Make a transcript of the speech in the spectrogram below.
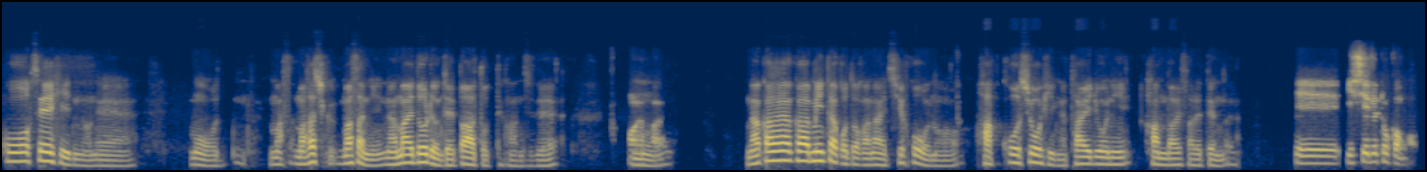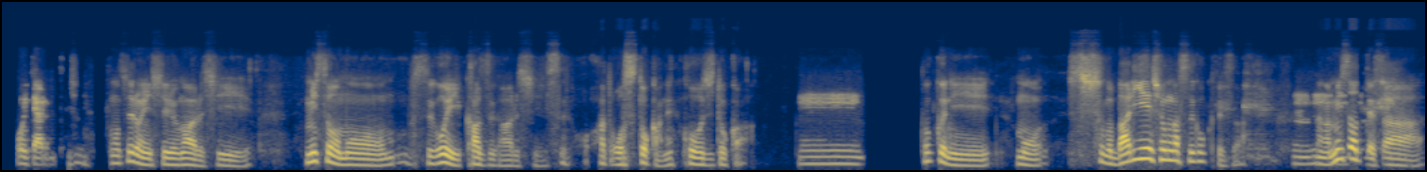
酵製品のね、もうまさまさしく、まさに名前通りのデパートって感じで、はいはい。なかなか見たことがない地方の発酵商品が大量に販売されてんだよ。えー、いしるとかも置いてあるみたいもちろん一種もあるし、味噌もすごい数があるし、すあとお酢とかね、麹とか。うーん。特にもう、そのバリエーションがすごくてさ、うんなんか味噌ってさ、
